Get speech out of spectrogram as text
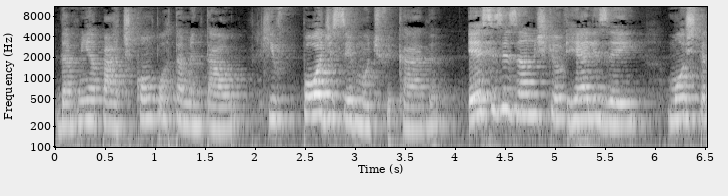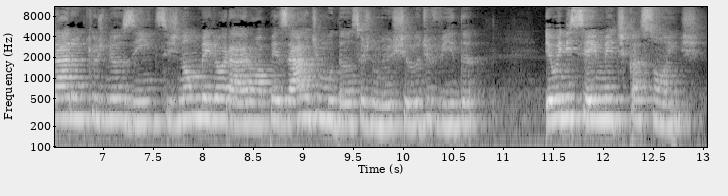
da minha parte comportamental que pôde ser modificada. Esses exames que eu realizei mostraram que os meus índices não melhoraram apesar de mudanças no meu estilo de vida. Eu iniciei medicações,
